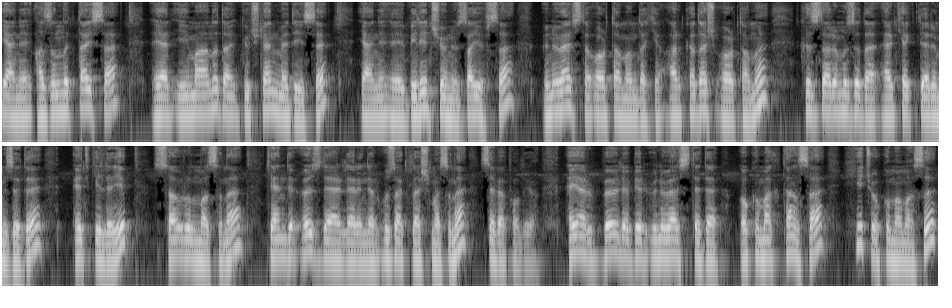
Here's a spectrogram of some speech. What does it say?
yani azınlıktaysa, eğer imanı da güçlenmediyse, yani e, bilinç yönü zayıfsa, üniversite ortamındaki arkadaş ortamı kızlarımızı da erkeklerimizi de etkileyip savrulmasına, kendi öz değerlerinden uzaklaşmasına sebep oluyor. Eğer böyle bir üniversitede okumaktansa hiç okumaması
